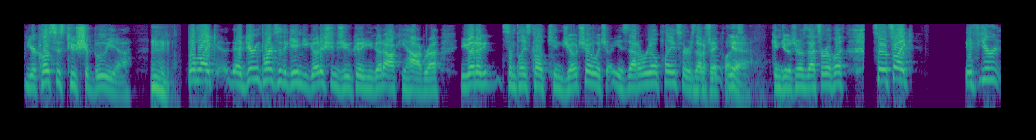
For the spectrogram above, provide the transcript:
you're closest to Shibuya. Mhm. But like uh, during parts of the game, you go to Shinjuku, you go to Akihabara, you go to some place called Kinjocho, which is that a real place or is that a fake place? Yeah. Kinjocho, is that's a real place. So it's like if you're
